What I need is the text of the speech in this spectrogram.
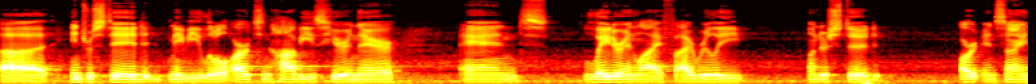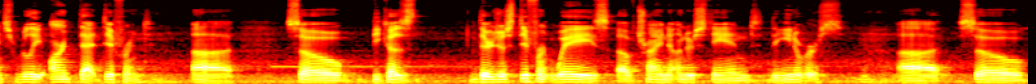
uh, interested, maybe little arts and hobbies here and there. And later in life, I really understood art and science really aren't that different. Mm-hmm. Uh, so, because they're just different ways of trying to understand the universe. Uh, so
